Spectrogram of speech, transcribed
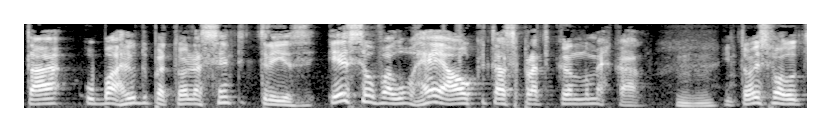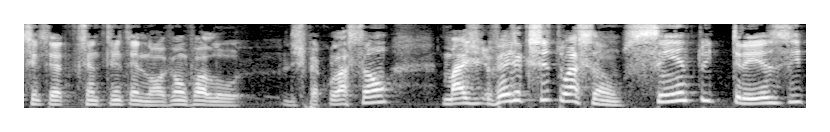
tá o barril do petróleo a 113. Esse é o valor real que está se praticando no mercado. Uhum. Então esse valor de 139 é um valor de especulação, mas veja que situação, 113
